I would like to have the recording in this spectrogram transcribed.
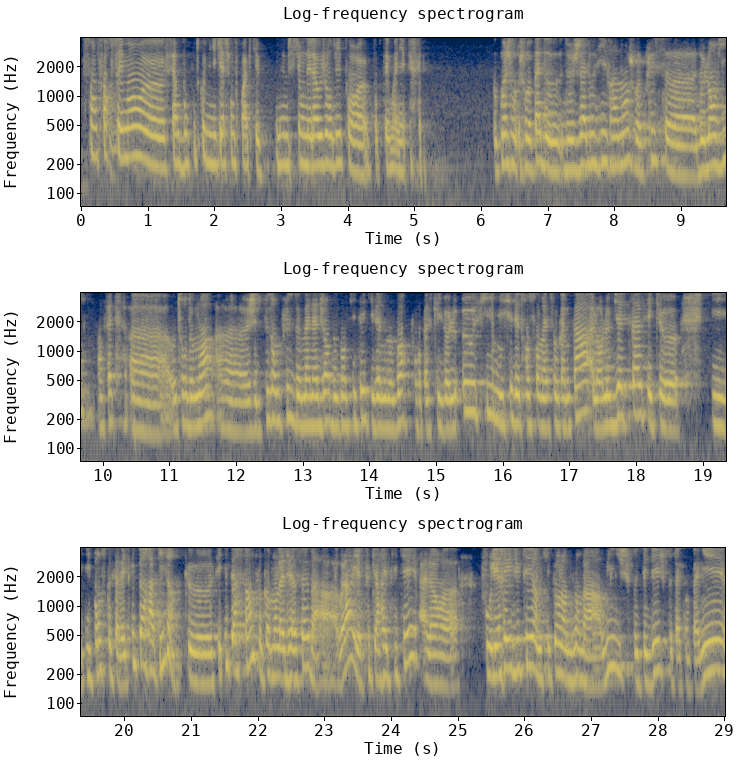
sans forcément euh, faire beaucoup de communication proactive, même si on est là aujourd'hui pour, pour témoigner. Donc moi, je, je vois pas de, de, jalousie vraiment, je vois plus euh, de l'envie en fait euh, autour de moi. Euh, J'ai de plus en plus de managers d'autres entités qui viennent me voir pour parce qu'ils veulent eux aussi initier des transformations comme ça. Alors le biais de ça, c'est que ils, ils, pensent que ça va être hyper rapide, que c'est hyper simple, comme on l'a déjà fait. Bah voilà, il y a plus qu'à répliquer. Alors euh, faut les rééduquer un petit peu en leur disant bah oui, je peux t'aider, je peux t'accompagner.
